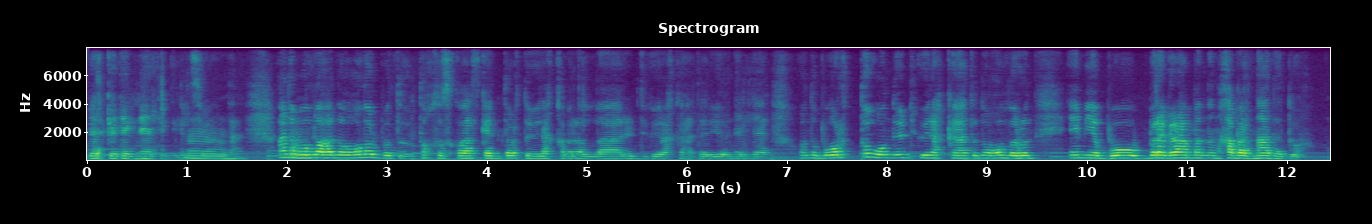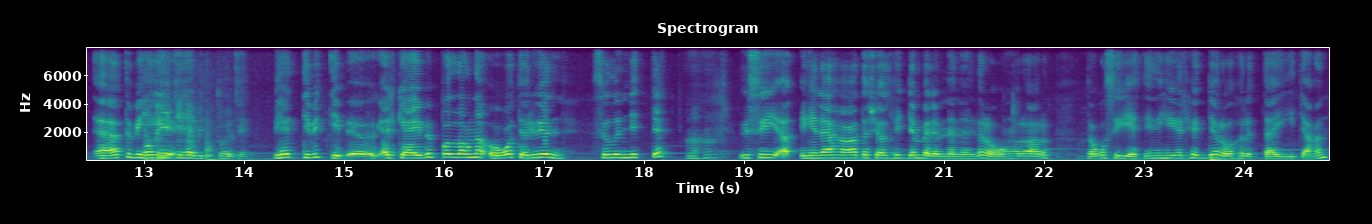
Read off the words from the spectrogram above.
Беркетек нәтик дигел сөйдә. Аны буллаганда оголор бу 9 класс кем 4 үйрәк кабыраллар, үрдүк үйрәк кахатар йөрнәләр. Аны бортто оны үрдүк үйрәк кахатын оголорун эме бу программанын хабарна да ду. Ә, ту Оны биһи итә бит тоҗе. бихетти битти эркәйбип боллагына ого төрүен сылыннитте. Аха. Үсүй иңеләхагата шөл хидден белемнәнелер оңорары. Тогус иетин хиер хиддер о хырыттай итаган.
